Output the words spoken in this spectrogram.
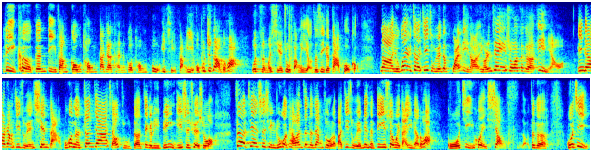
立刻跟地方沟通，大家才能够同步一起防疫。我不知道的话，我怎么协助防疫哦？这是一个大破口。那有关于这个机组员的管理呢？有人建议说，这个疫苗哦。应该要让机组员先打，不过呢，专家小组的这个李秉颖医师却说，这件事情如果台湾真的这样做了，把机组员变成第一顺位打疫苗的话，国际会笑死哦。这个国际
